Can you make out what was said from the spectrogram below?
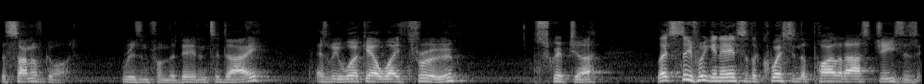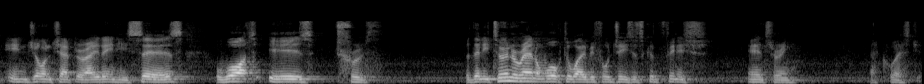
the Son of God, risen from the dead. And today, as we work our way through Scripture, let's see if we can answer the question that Pilate asked Jesus in John chapter 18. He says, What is truth? But then he turned around and walked away before Jesus could finish answering that question.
